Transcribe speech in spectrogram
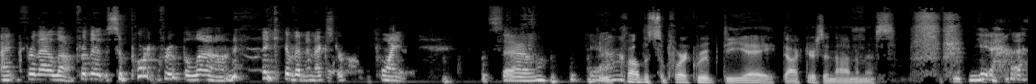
I, for that alone, for the support group alone, I give it an extra point. So, yeah, Call the support group DA, Doctors Anonymous. yes.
